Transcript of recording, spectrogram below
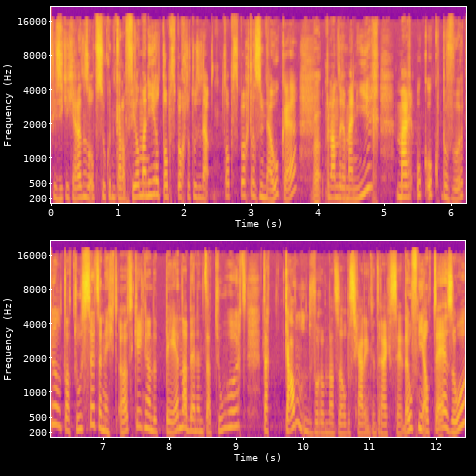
fysieke grenzen opzoeken kan op veel manieren. Topsporters doen dat, topsporters doen dat ook, hè, op een andere manier. Maar ook, ook bijvoorbeeld tattoos zetten en echt uitkijken naar de pijn dat bij een tattoo hoort. Dat kan een vorm van zelfbeschadiging te dragen zijn. Dat hoeft niet altijd zo.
